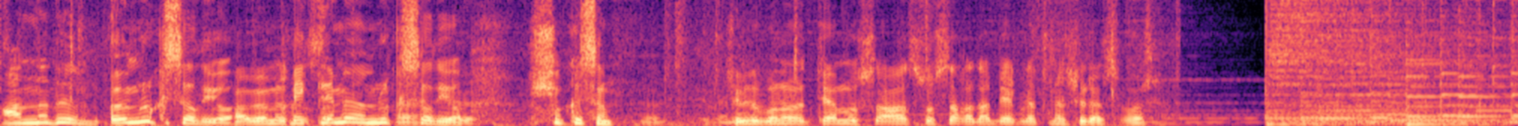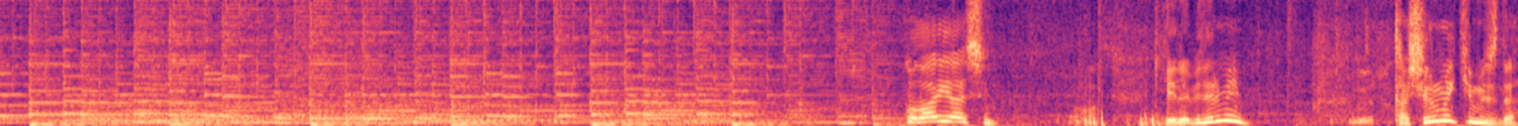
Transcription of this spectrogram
Anladım. Ömrü kısalıyor. Ha, ömrü Bekleme kısa. ömrü Evet, kısalıyor. evet. Şu kısım. Şimdi bunu Temmuz, Ağustos'a kadar bekletme süresi var. Kolay gelsin. Gelebilir miyim? Buyur. Taşır mı ikimiz de?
